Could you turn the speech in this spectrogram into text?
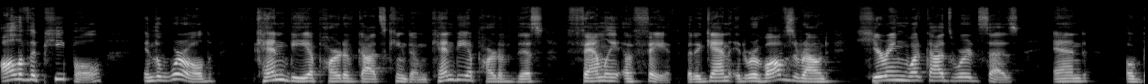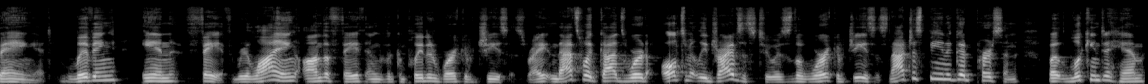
All of the people in the world can be a part of God's kingdom, can be a part of this family of faith. But again, it revolves around hearing what God's word says and obeying it, living in faith, relying on the faith and the completed work of Jesus, right? And that's what God's word ultimately drives us to is the work of Jesus, not just being a good person, but looking to him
